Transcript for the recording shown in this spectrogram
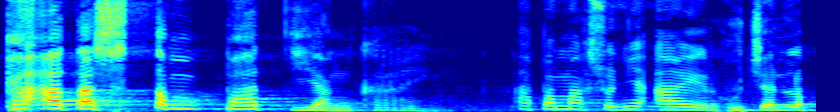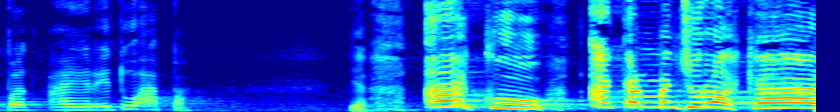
ke atas tempat yang kering. Apa maksudnya air? Hujan lebat air itu apa? Ya, aku akan mencurahkan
